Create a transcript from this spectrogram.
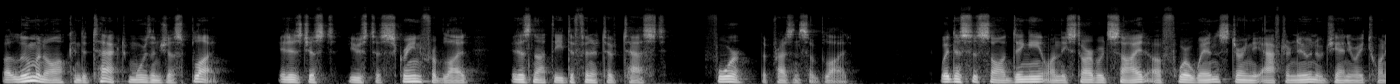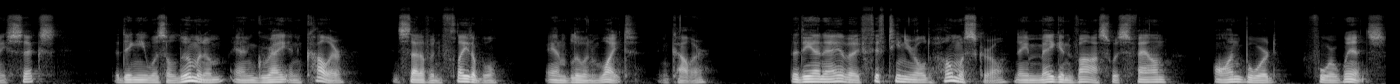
but luminol can detect more than just blood. It is just used to screen for blood. It is not the definitive test for the presence of blood. Witnesses saw a dinghy on the starboard side of Four Winds during the afternoon of January 26. The dinghy was aluminum and gray in color instead of inflatable and blue and white in color. The DNA of a 15 year old homeless girl named Meaghan Voss was found on board Four Winds.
